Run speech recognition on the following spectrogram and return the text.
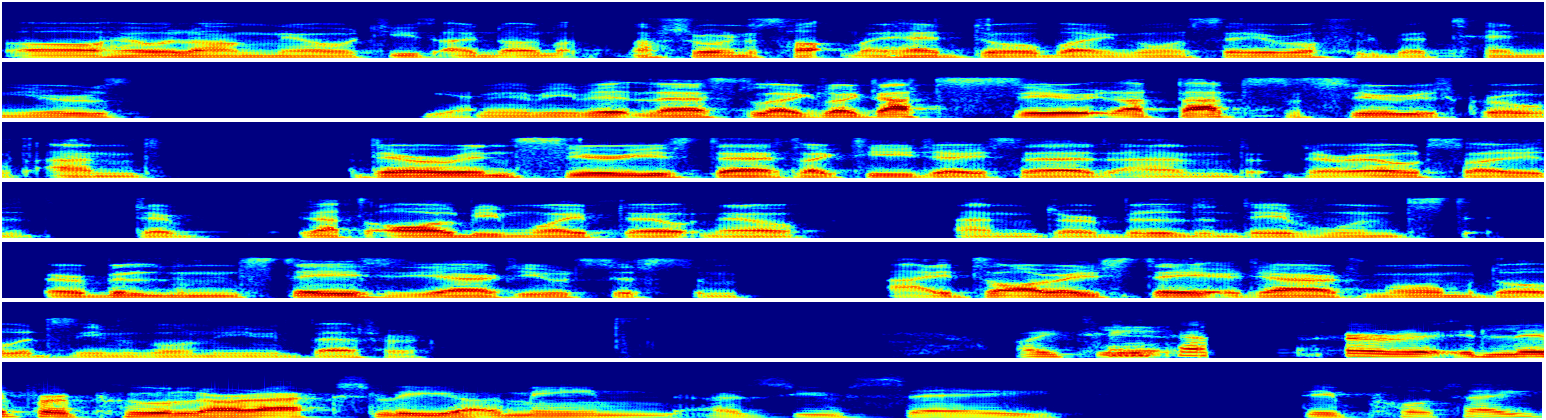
oh how long now? Jeez, I'm not, not sure on the top of my head though, but I'm going to say roughly about ten years. Yeah. Maybe a bit less. Like like that's ser- that that's the serious growth, and they're in serious debt, like TJ said, and they're outside. They're that's all been wiped out now, and they're building. They've won. They're building state of the art youth system. Uh, It's already state of the art at the moment, though. It's even going even better. I think Yeah. that's where Liverpool are actually. I mean, as you say, they put out,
